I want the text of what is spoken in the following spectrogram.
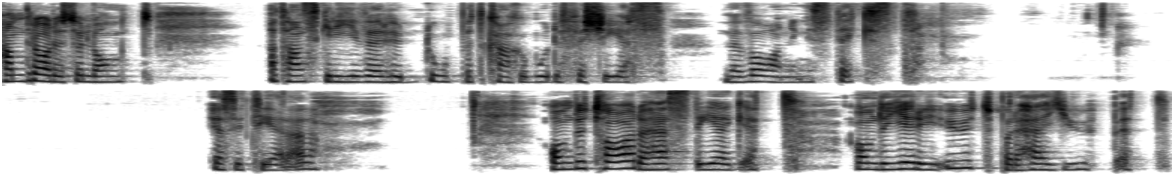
han drar det så långt att han skriver hur dopet kanske borde förses med varningstext. Jag citerar. Om du tar det här steget, om du ger dig ut på det här djupet,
